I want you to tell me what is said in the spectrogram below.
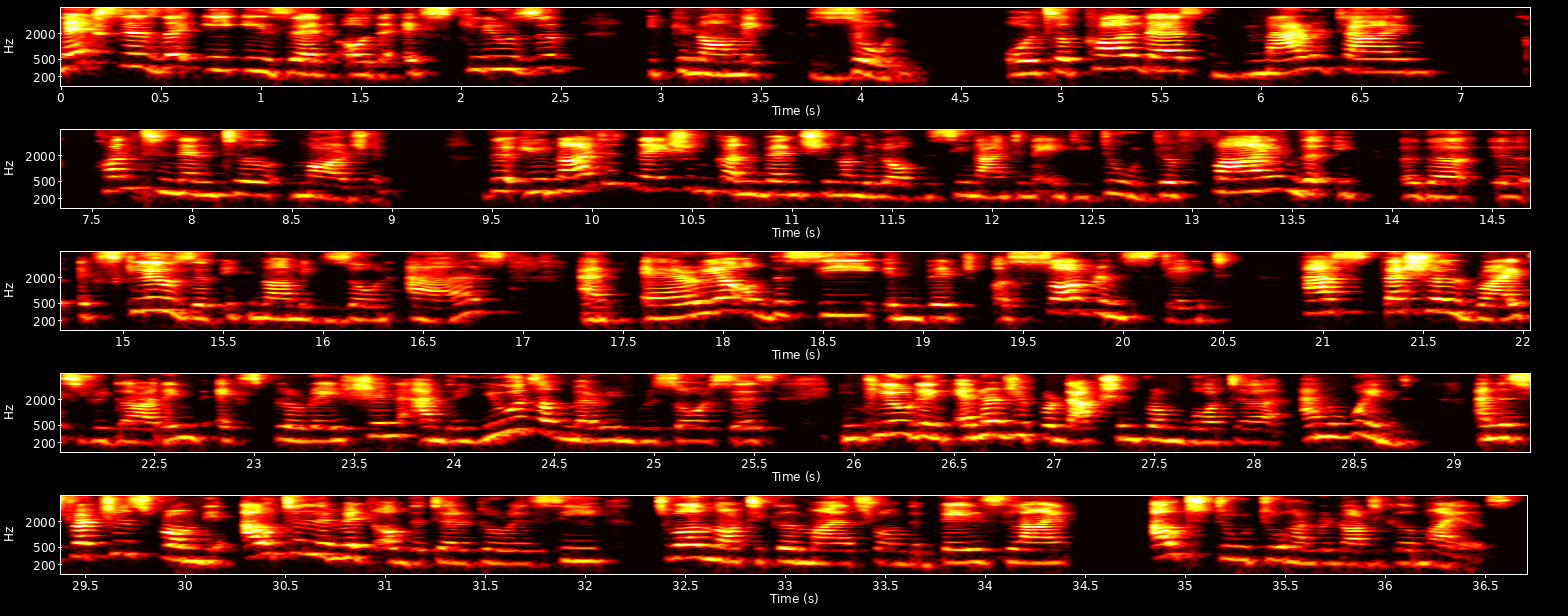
Next is the EEZ or the Exclusive Economic Zone, also called as Maritime Continental Margin. The United Nations Convention on the Law of the Sea 1982 defined the, the uh, exclusive economic zone as an area of the sea in which a sovereign state has special rights regarding the exploration and the use of marine resources, including energy production from water and wind, and it stretches from the outer limit of the territorial sea, 12 nautical miles from the baseline, out to 200 nautical miles.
